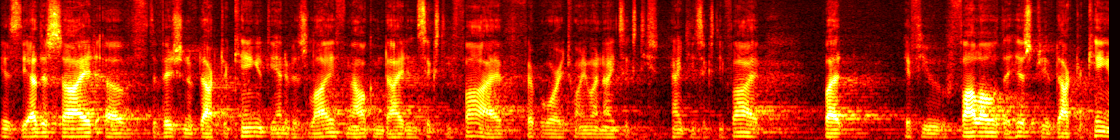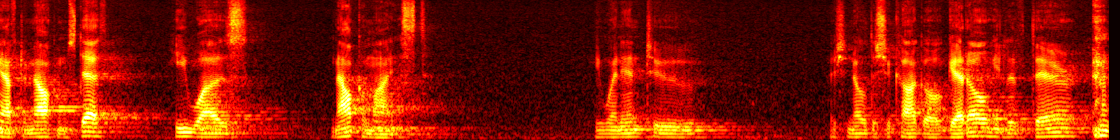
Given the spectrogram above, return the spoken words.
is the other side of the vision of Dr. King at the end of his life. Malcolm died in 65, February 21, 1965. But if you follow the history of Dr. King after Malcolm's death, he was Malcolmized. He went into, as you know, the Chicago ghetto. He lived there.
